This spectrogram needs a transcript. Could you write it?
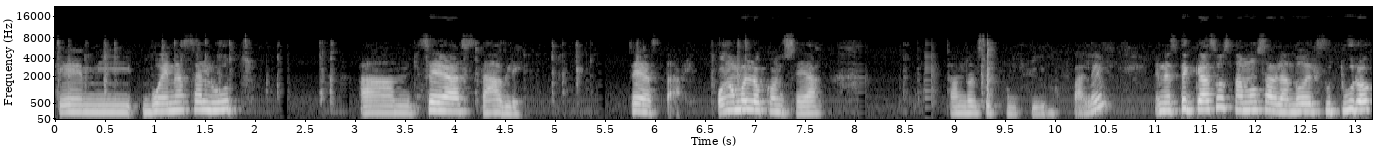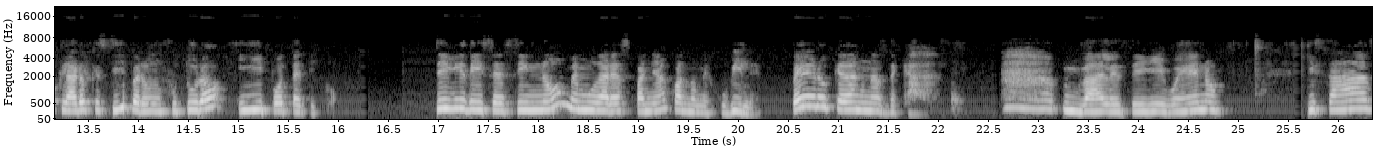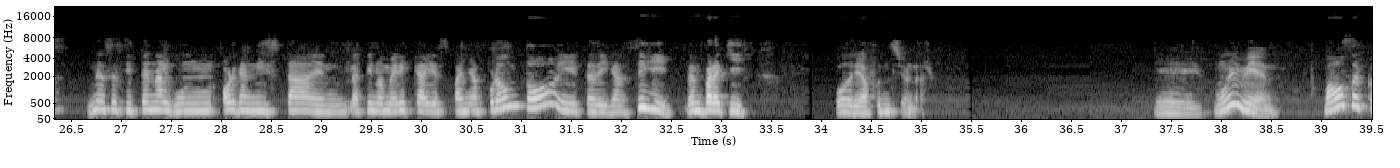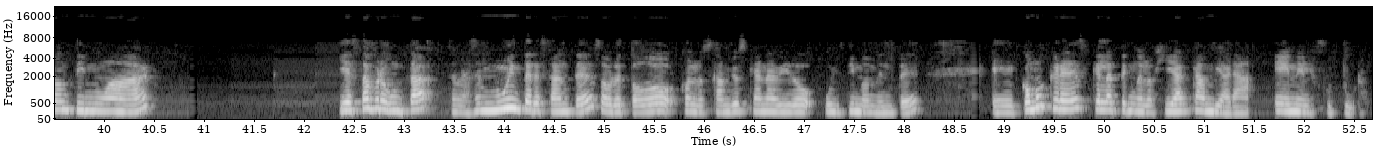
que mi buena salud sea estable, sea estable. Pongámoslo con sea, usando el subjuntivo, ¿vale? En este caso estamos hablando del futuro, claro que sí, pero un futuro hipotético. Sigue dice, si no, me mudaré a España cuando me jubile, pero quedan unas décadas. Vale, Sigui, bueno, quizás necesiten algún organista en Latinoamérica y España pronto y te digan, Sigui, ven para aquí. Podría funcionar. Eh, muy bien. Vamos a continuar. Y esta pregunta se me hace muy interesante, sobre todo con los cambios que han habido últimamente. Eh, ¿Cómo crees que la tecnología cambiará en el futuro?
